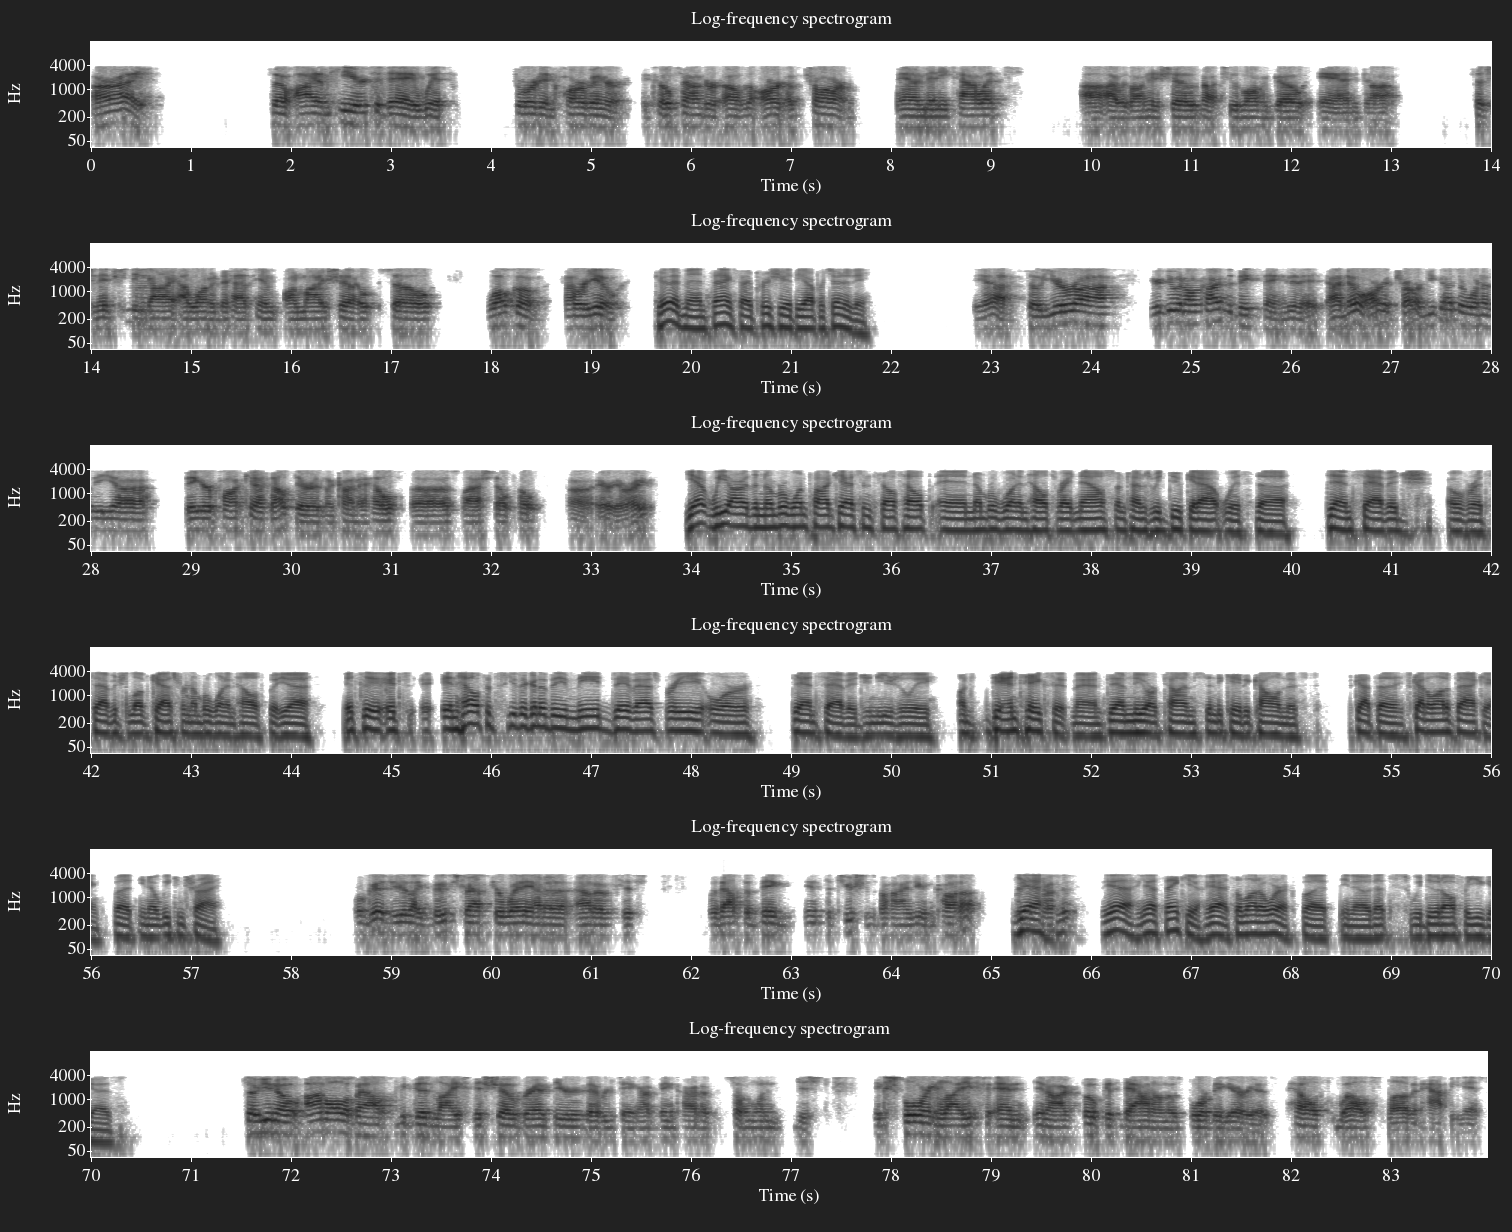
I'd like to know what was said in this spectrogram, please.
All right. So I am here today with Jordan Harbinger, the co-founder of The Art of Charm, man of many talents. Uh, I was on his show not too long ago, and uh, such an interesting guy. I wanted to have him on my show. So, welcome. How are you? Good, man. Thanks. I appreciate the opportunity. Yeah. So you're uh, you're doing all kinds of big things in it. I know Art of Charm. You guys are one of the uh, bigger podcasts out there in the kind of health uh, slash self help uh, area, right? Yeah, we are the number one podcast in self help and number one in health right now. Sometimes we duke it out with uh, Dan Savage over at Savage Lovecast for number one in health. But yeah, it's a, it's in health. It's either going to be me, Dave Asprey, or Dan Savage, and usually Dan takes it, man. Damn New York Times syndicated columnist. It's got the it's got a lot of backing, but you know we can try. Well, good. You like bootstrapped your way out of out of just without the big institutions behind you and caught up. Pretty yeah, impressive. yeah, yeah. Thank you. Yeah, it's a lot of work, but you know that's we do it all for you guys. So you know, I'm all about the good life. This show, Grand Theory of Everything. I've been kind of someone just exploring life, and you know, I focus down on those four big areas: health, wealth, love, and happiness.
